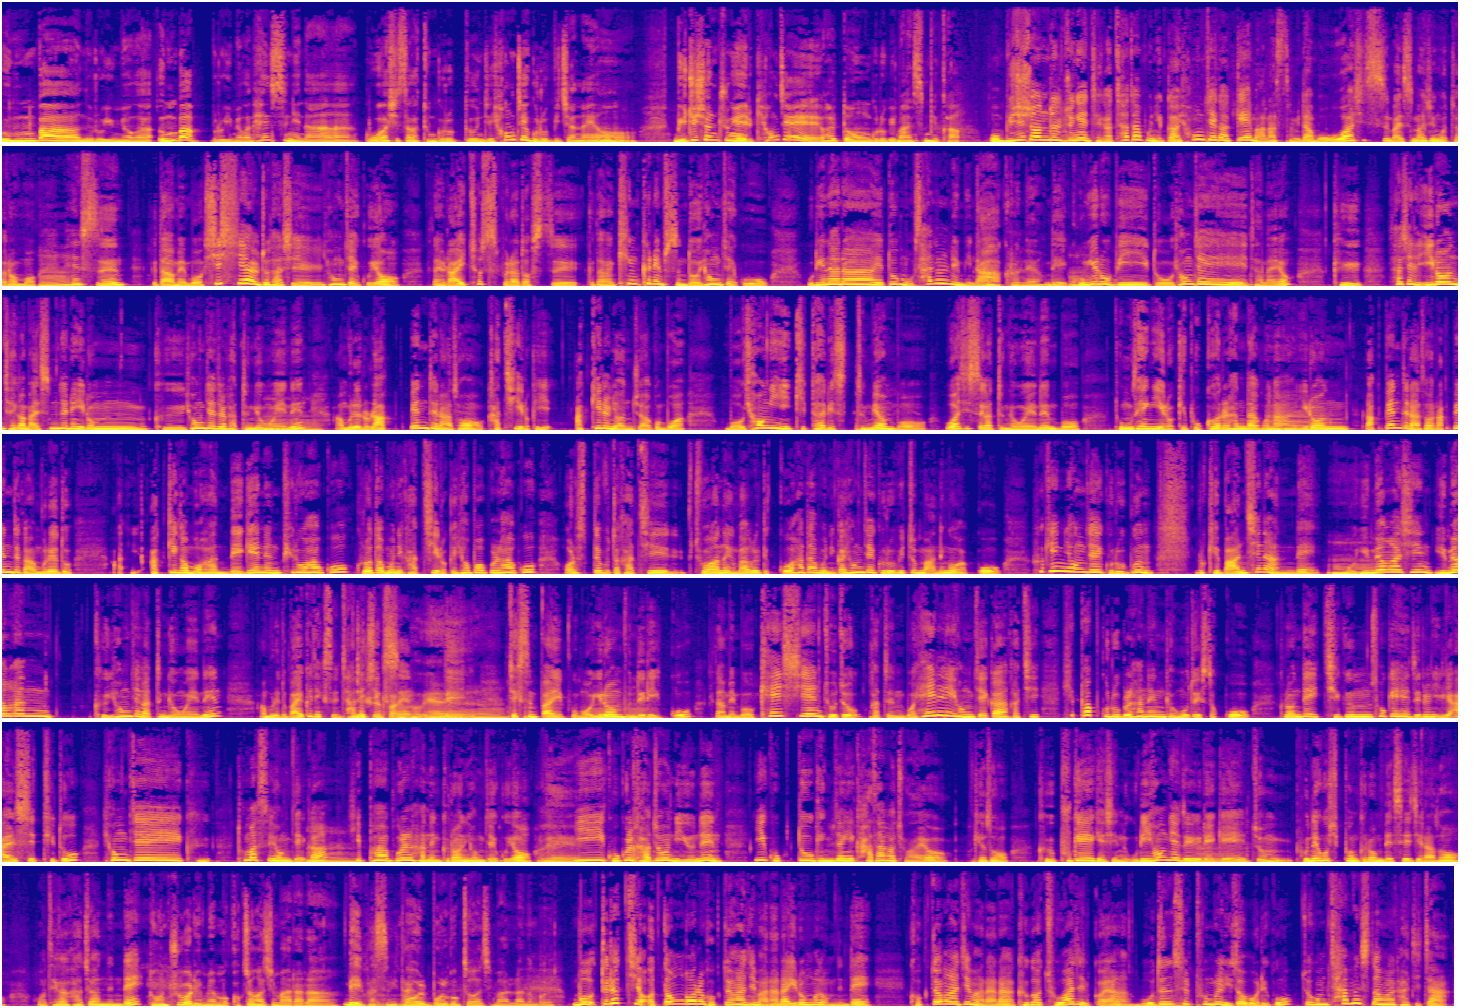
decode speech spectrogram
음반으로 유명한 음반으로 유명한 핸슨이나 그 오아시스 같은 그룹도 이제 형제 그룹이잖아요. 뮤지션 중에 이렇게 형제 활동 그룹이 많습니까? 뭐 뮤지션들 중에 제가 찾아보니까 형제가 꽤 많았습니다. 뭐 오아시스 말씀하신 것처럼 뭐 음. 핸슨, 그다음에 뭐 CCR도 사실 형제고요. 그다음에 라이처스 브라더스, 그다음에 킹 크림슨도 형제고 우리나라에도 뭐 산울림이나 아, 그러네요. 네, 음. 공일오비도 형제잖아요. 그 사실 이런 제가 말씀드린 이런 그 형제들 같은 경우에는 음. 아무래도 락 밴드라서 같이 이렇게 악기를 연주하고 뭐 뭐 형이 기타리스트면 뭐 오아시스 같은 경우에는 뭐 동생이 이렇게 보컬을 한다거나 음. 이런 락 밴드라서 락 밴드가 아무래도 아- 악기가 뭐한네 개는 필요하고 그러다 보니 같이 이렇게 협업을 하고 어렸을 때부터 같이 좋아하는 음악을 듣고 하다 보니까 형제 그룹이 좀 많은 것 같고 흑인 형제 그룹은 이렇게 많지는 않은데 뭐 음. 유명하신 유명한 그 형제 같은 경우에는 아무래도 마이클 잭슨, 자넷 잭슨, 파이브, 예. 네, 음. 잭슨 파이브 뭐 이런 음. 분들이 있고 그다음에 뭐 케이시앤 조조 같은 뭐 헤일리 형제가 같이 힙합 그룹을 하는 경우도 있었고 그런데 지금 소개해드릴 이 R. City도 형제 그 토마스 형제가 음. 힙합을 하는 그런 형제고요. 네. 이 곡을 가져온 이유는 이 곡도 굉장히 가사가 좋아요. 그래서 그 북에 계신 우리 형제들에게 음. 좀 보내고 싶은 그런 메시지라서 어, 제가 가져왔는데 Don't You Worry면 뭐 걱정하지 말아라. 네 맞습니다. 뭘, 뭘 걱정하지 말라는 거예요? 뭐 뚜렷이 어떤 거를 걱정하지 음. 말아라 이런 건 없는데 걱정하지 말아라 그거 좋아질 거야 모든 음. 슬픔을 잊어버리고 조금 참을성을 가지자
